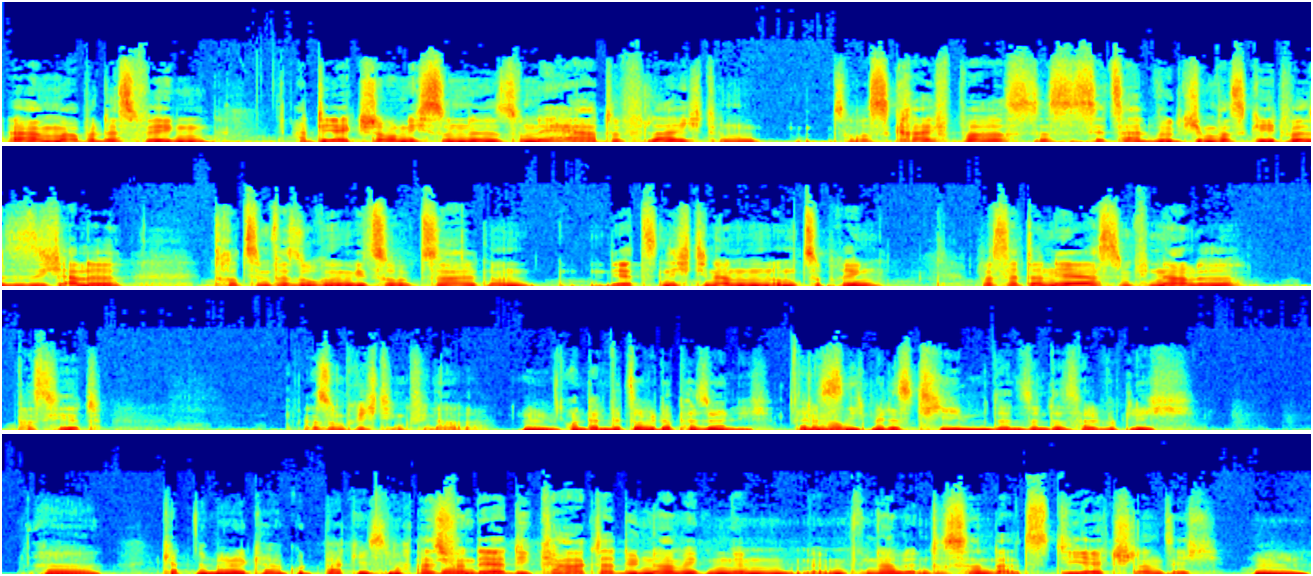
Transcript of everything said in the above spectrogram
Ähm, aber deswegen hat die Action auch nicht so eine, so eine Härte vielleicht und sowas Greifbares, dass es jetzt halt wirklich um was geht, weil sie sich alle trotzdem versuchen irgendwie zurückzuhalten und jetzt nicht den anderen umzubringen. Was halt dann ja erst im Finale passiert. Also im richtigen Finale. Mhm. Und dann wird es auch wieder persönlich. Dann ist es Genau. nicht mehr das Team, dann sind das halt wirklich äh, Captain America, gut, Bucky ist noch dabei. Also ich fand eher die Charakterdynamiken im, im Finale interessant als die Action an sich. Mhm.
